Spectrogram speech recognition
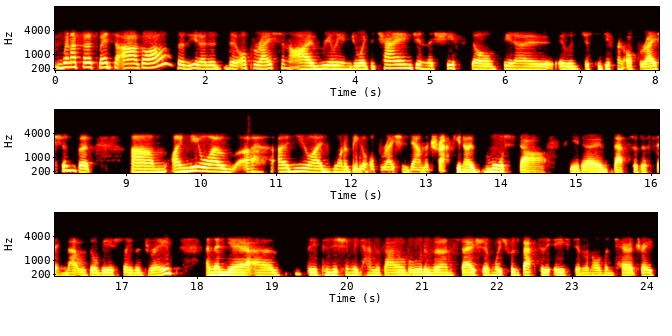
when I first went to Argyle, the you know the, the operation, I really enjoyed the change and the shift of you know it was just a different operation. But um, I knew I uh, I knew I'd want a bigger operation down the track. You know, more staff, you know that sort of thing. That was obviously the dream. And then, yeah, uh, the position became available at Auvergne Station, which was back to the east in the Northern Territory.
